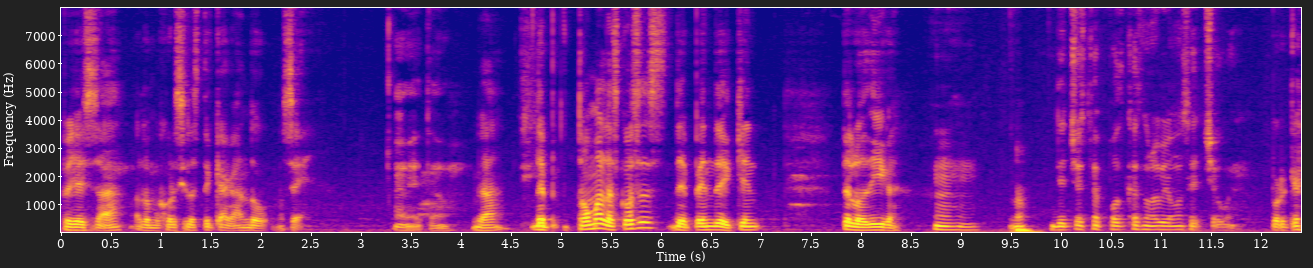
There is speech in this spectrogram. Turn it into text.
pero ya dices, ah, a lo mejor si la estoy cagando, no sé. ¿Verdad? toma las cosas, depende de quién te lo diga. ¿No? De hecho, este podcast no lo hubiéramos hecho, güey. ¿Por qué?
